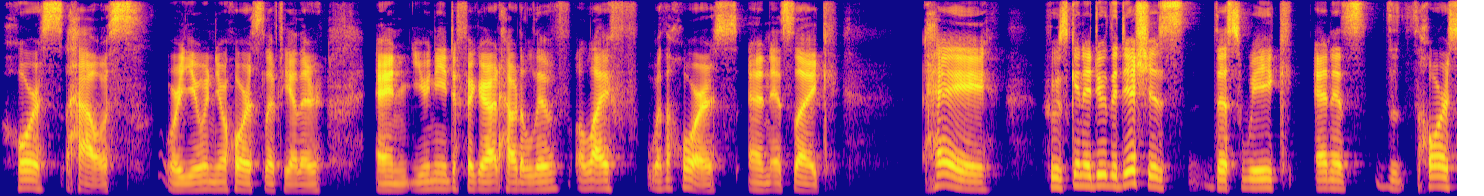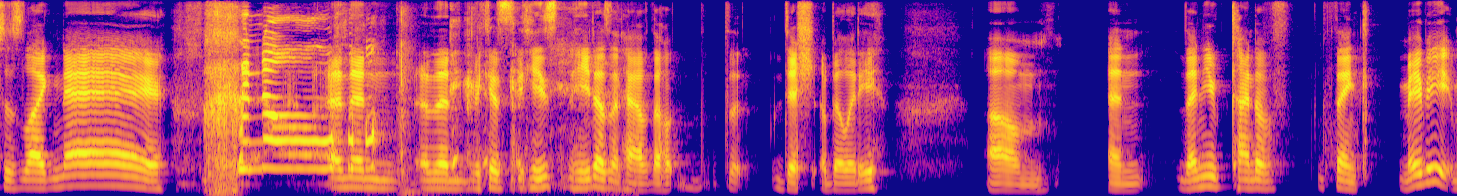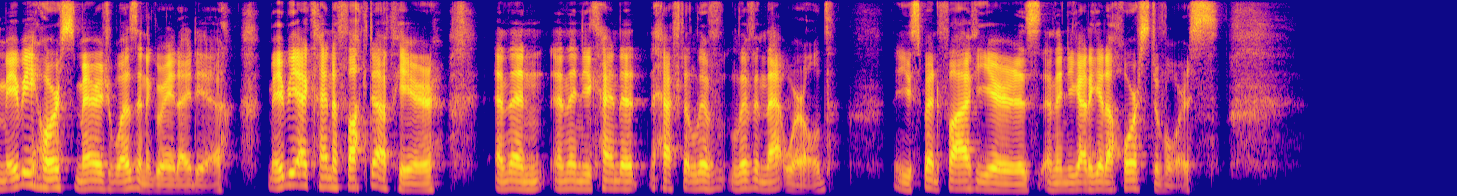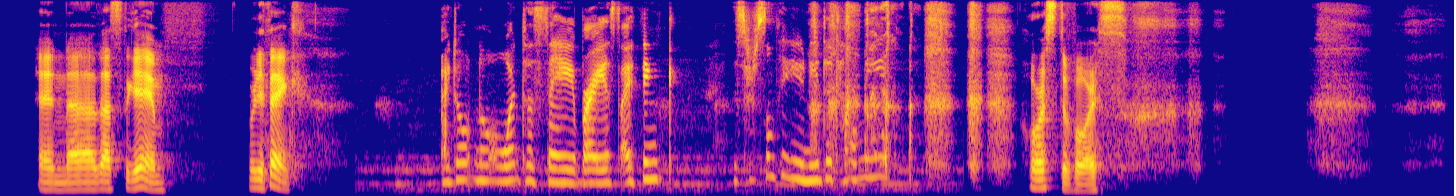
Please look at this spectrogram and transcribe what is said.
horse house where you and your horse live together. And you need to figure out how to live a life with a horse. And it's like hey who's going to do the dishes this week and it's the horse is like nay no. and then and then because he's he doesn't have the the dish ability. Um and then you kind of think maybe maybe horse marriage wasn't a great idea. Maybe i kind of fucked up here. And then and then you kind of have to live live in that world you spent 5 years and then you got to get a horse divorce and uh, that's the game what do you think I don't know what to say, Bryce. I think is there something you need to tell me? Horse divorce.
